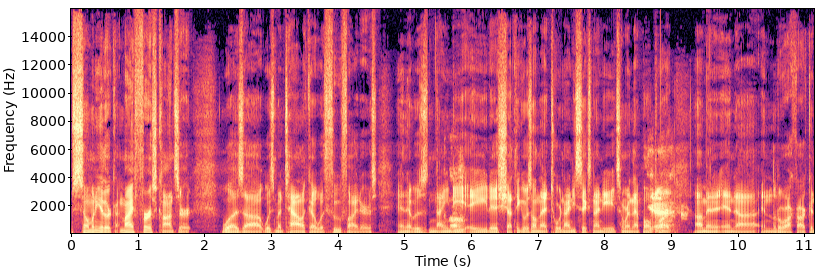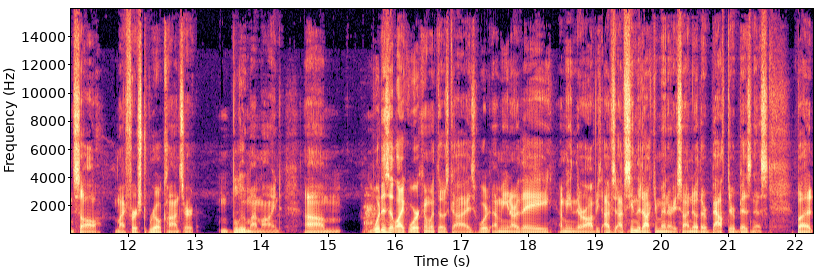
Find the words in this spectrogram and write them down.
so many other. My first concert was uh, was Metallica with Foo Fighters, and it was '98 ish. I think it was on that tour, '96, '98, somewhere in that ballpark. Um, in in uh, in Little Rock, Arkansas. My first real concert blew my mind. Um, what is it like working with those guys? What I mean, are they? I mean, they're obvious. I've I've seen the documentary, so I know they're about their business. But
